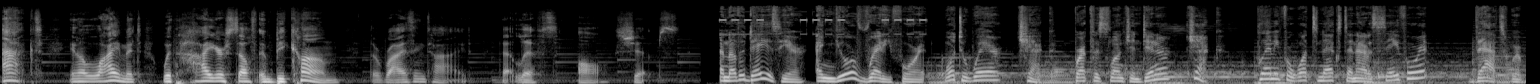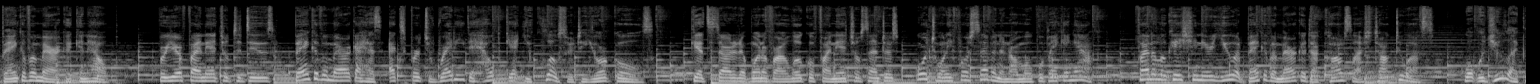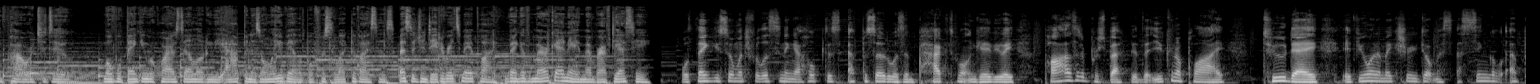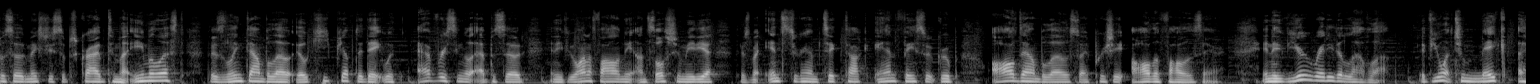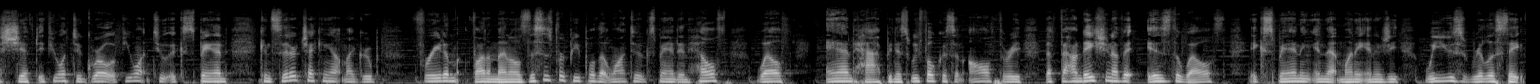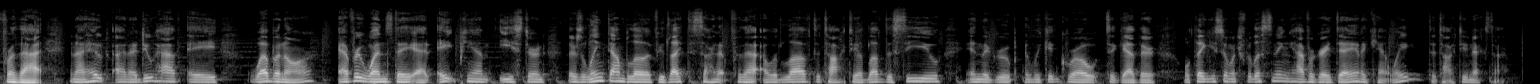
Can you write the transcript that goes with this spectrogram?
act in alignment with higher self, and become the rising tide that lifts all ships. Another day is here, and you're ready for it. What to wear? Check. Breakfast, lunch, and dinner? Check. Planning for what's next and how to save for it? That's where Bank of America can help. For your financial to-dos, Bank of America has experts ready to help get you closer to your goals. Get started at one of our local financial centers or 24-7 in our mobile banking app. Find a location near you at bankofamerica.com slash talk to us. What would you like the power to do? Mobile banking requires downloading the app and is only available for select devices. Message and data rates may apply. Bank of America N.A. member FDIC. Well, thank you so much for listening. I hope this episode was impactful and gave you a positive perspective that you can apply today. If you want to make sure you don't miss a single episode, make sure you subscribe to my email list. There's a link down below. It'll keep you up to date with every single episode. And if you want to follow me on social media, there's my Instagram, TikTok, and Facebook group all down below. So I appreciate all the follows there. And if you're ready to level up, if you want to make a shift, if you want to grow, if you want to expand, consider checking out my group, Freedom Fundamentals. This is for people that want to expand in health, wealth, and happiness. We focus on all three. The foundation of it is the wealth, expanding in that money energy. We use real estate for that. And I hope and I do have a webinar every Wednesday at 8 p.m. Eastern. There's a link down below if you'd like to sign up for that. I would love to talk to you. I'd love to see you in the group and we could grow together. Well, thank you so much for listening. Have a great day and I can't wait to talk to you next time.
